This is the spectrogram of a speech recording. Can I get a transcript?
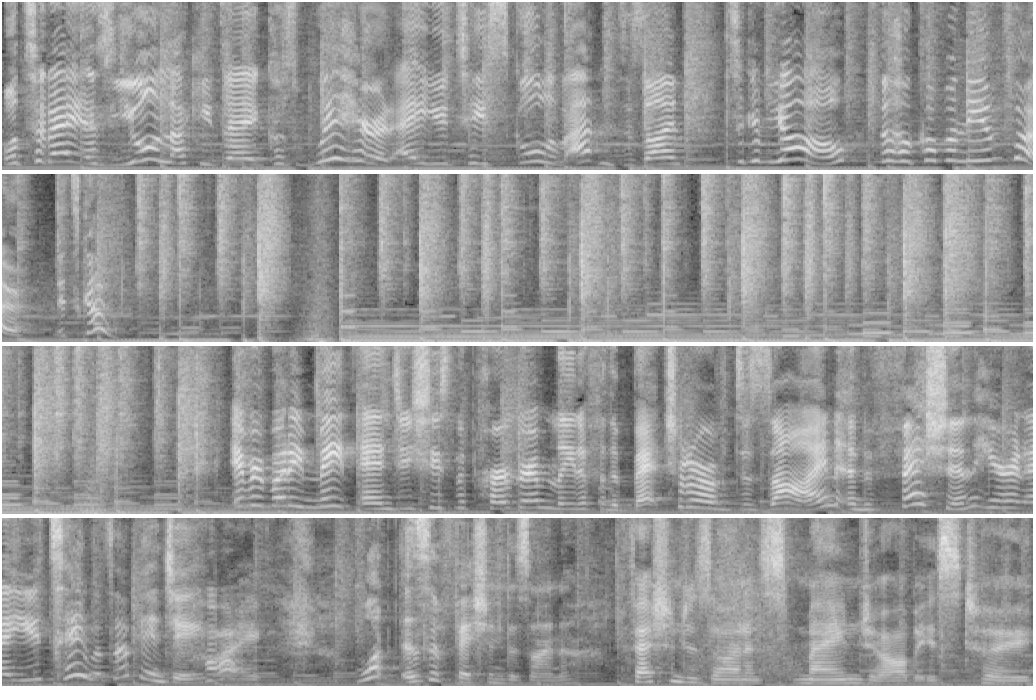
Well, today is your lucky day because we're here at AUT School of Art and Design to give y'all the hookup on the info. Let's go. Angie. She's the program leader for the Bachelor of Design and Fashion here at AUT. What's up, Angie? Hi. What is a fashion designer? Fashion designer's main job is to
